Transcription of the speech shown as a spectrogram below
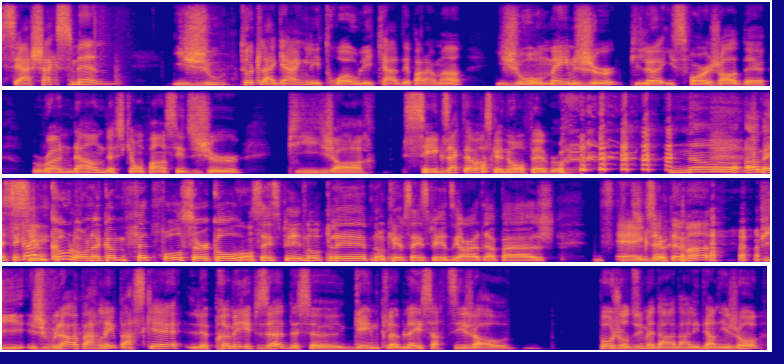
C'est à chaque semaine, ils jouent toute la gang, les trois ou les quatre, dépendamment. Ils jouent au même jeu, puis là, ils se font un genre de rundown de ce qu'ils ont pensé du jeu. Puis genre, c'est exactement ce que nous on fait, bro. Non. Ah, ben c'est quand même cool. On a comme fait full circle. On s'est inspiré de nos clips. Nos clips s'est inspiré du grand rattrapage. Exactement. Puis je voulais en parler parce que le premier épisode de ce Game Club-là est sorti, genre, pas aujourd'hui, mais dans, dans les derniers jours.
